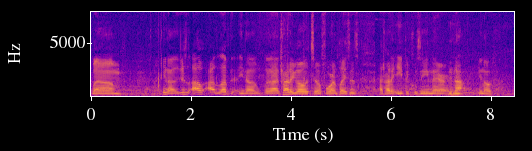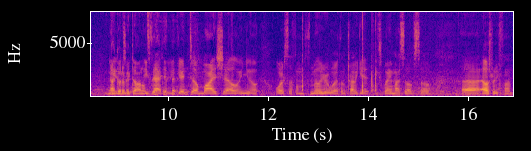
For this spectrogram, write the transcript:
But, um, you know, just I, I loved it. You know, when I try to go to foreign places, I try to eat the cuisine there, not, you know, Not go to into- McDonald's. Exactly. get into my shell and, you know, or stuff I'm familiar with. I'm trying to get explain myself, so uh, that was pretty fun.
